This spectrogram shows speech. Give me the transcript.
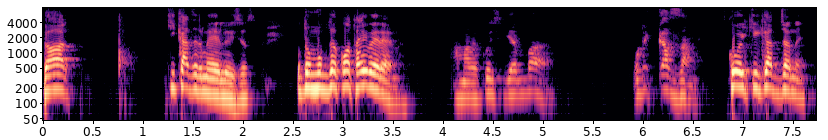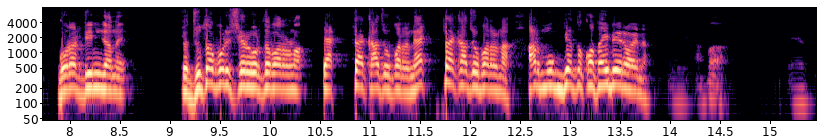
ধর কি কাজের মেয়ে লইছিস? ও তো মুখ দিয়ে কথাই বেরোয় না। আমার কইছি কি আব্বা অনেক কাজ জানে। কই কি কাজ জানে? ঘোড়ার ডিম জানে। তো জুতা পরিষ্কার করতে পারো না। একটা কাজও পারে না একটা কাজও পারে না। আর মুখ দিয়ে তো কথাই বের হয় না আব্বা এত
